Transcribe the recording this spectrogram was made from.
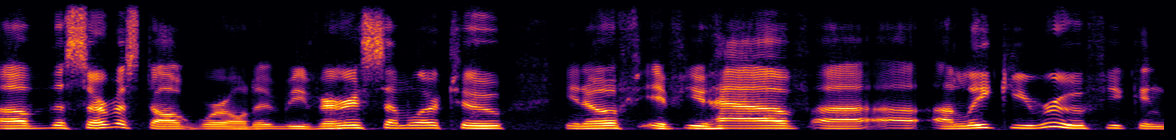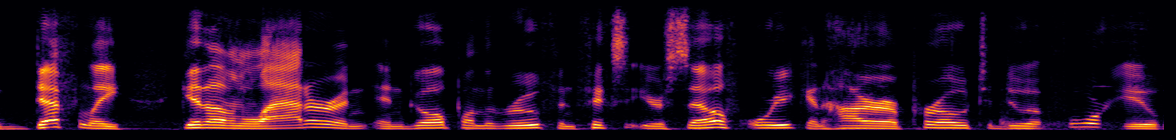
of the service dog world. It would be very similar to, you know, if, if you have a, a, leaky roof, you can definitely get on a ladder and, and go up on the roof and fix it yourself, or you can hire a pro to do it for you.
